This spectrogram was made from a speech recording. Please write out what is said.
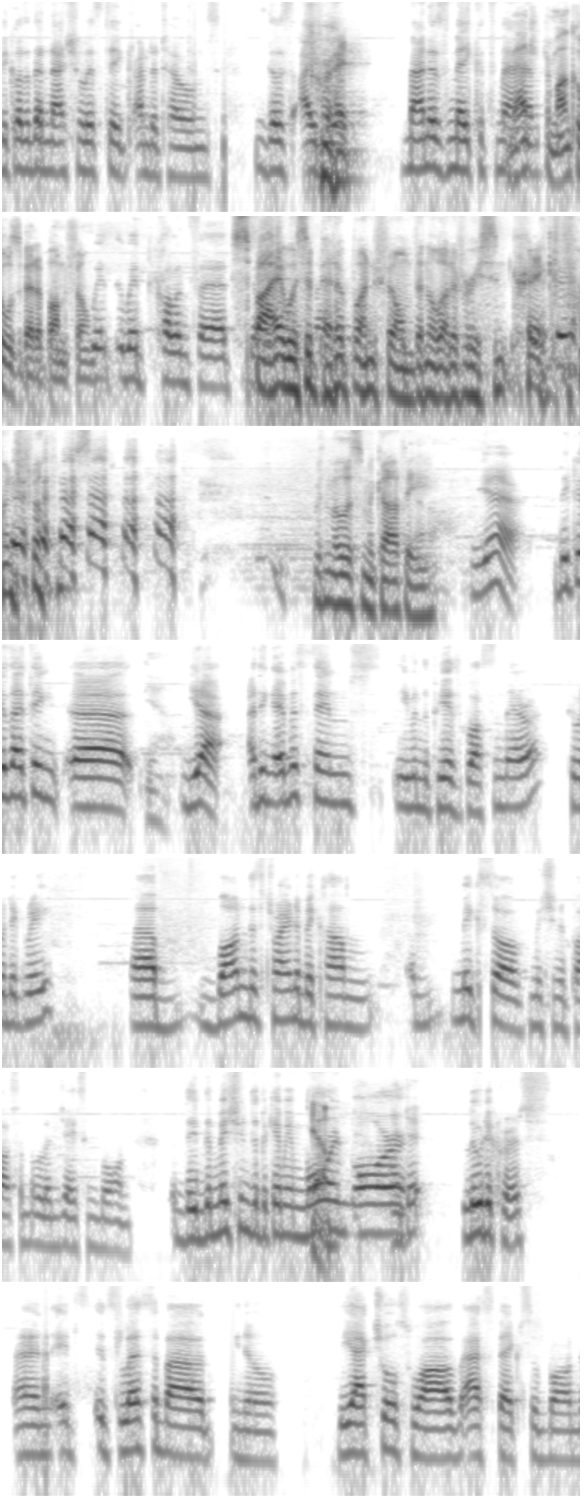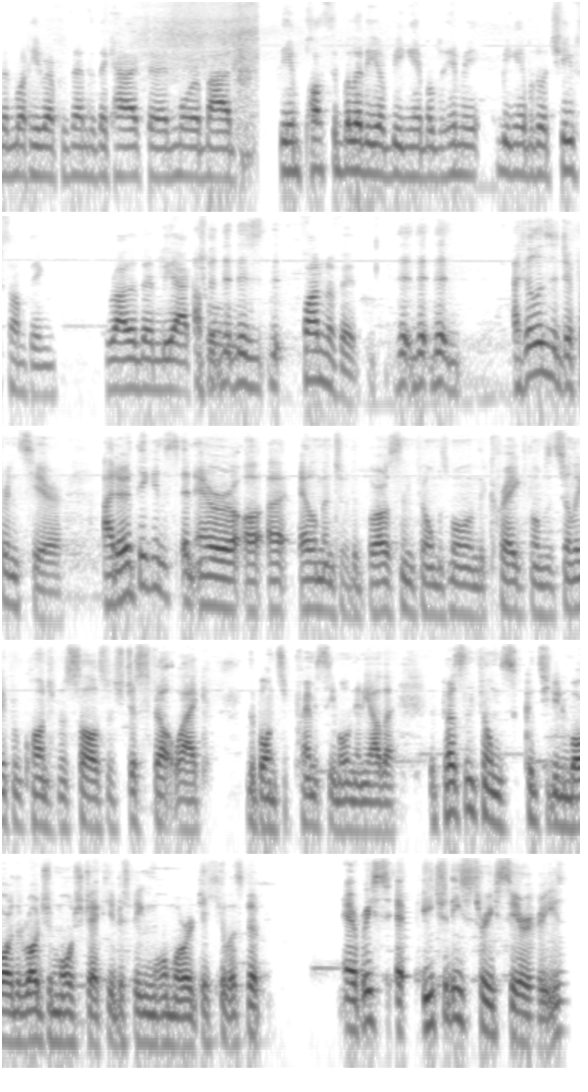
because of the nationalistic undertones. Those idea of Right. manners maketh man Man from Uncle was a better Bond film. with with Colin Firth. Spy was a better Bond film than a lot of recent Craig Bond films with Melissa McCarthy. yeah, because I think uh, Yeah. yeah, I think ever since even the Pierce Brosnan era, to a degree, uh, Bond is trying to become a mix of Mission Impossible and Jason Bourne. The the missions are becoming more Yeah. and more And it- ludicrous, and it's it's less about you know the actual suave aspects of Bond and what he represented the character, and more about the impossibility of being able to him being able to achieve something, rather than the uh, actual there's, fun of it. the, the, the, I feel there's a difference here. I don't think it's an error uh, uh, element of the Brosnan films more than the Craig films. It's certainly from Quantum of Solace, which just felt like the Bond supremacy more than any other. The Brosnan films continued more of the Roger Moore trajectory, just being more and more ridiculous. But every each of these three series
